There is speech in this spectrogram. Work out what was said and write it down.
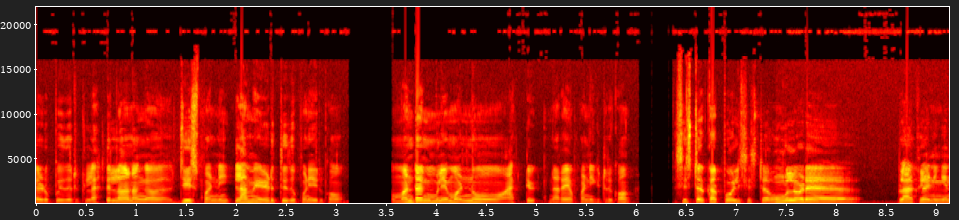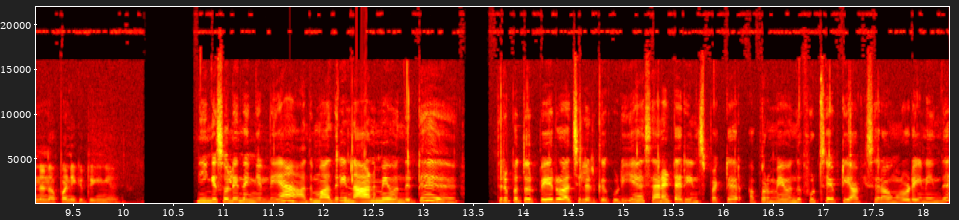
தடுப்பு இது இருக்குல்ல இதெல்லாம் நாங்கள் ஜீஸ் பண்ணி எல்லாமே எடுத்து இது பண்ணியிருக்கோம். மன்றங்க மூலயமா இன்னும் ஆக்டிவிட் நிறையா பண்ணிக்கிட்டு இருக்கோம். சிஸ்டர் கற்போலி சிஸ்டர் உங்களோட பிளாக்ல நீங்கள் என்னென்ன பண்ணிக்கிட்டு இருக்கீங்க? நீங்கள் சொல்லியிருந்தீங்க இல்லையா? அது மாதிரி நானுமே வந்துட்டு திருப்பத்தூர் பேரூராட்சியில் இருக்கக்கூடிய சானிட்டரி இன்ஸ்பெக்டர் அப்புறமே வந்து ஃபுட் சேஃப்டி ஆஃபீஸர் அவங்களோட இணைந்து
